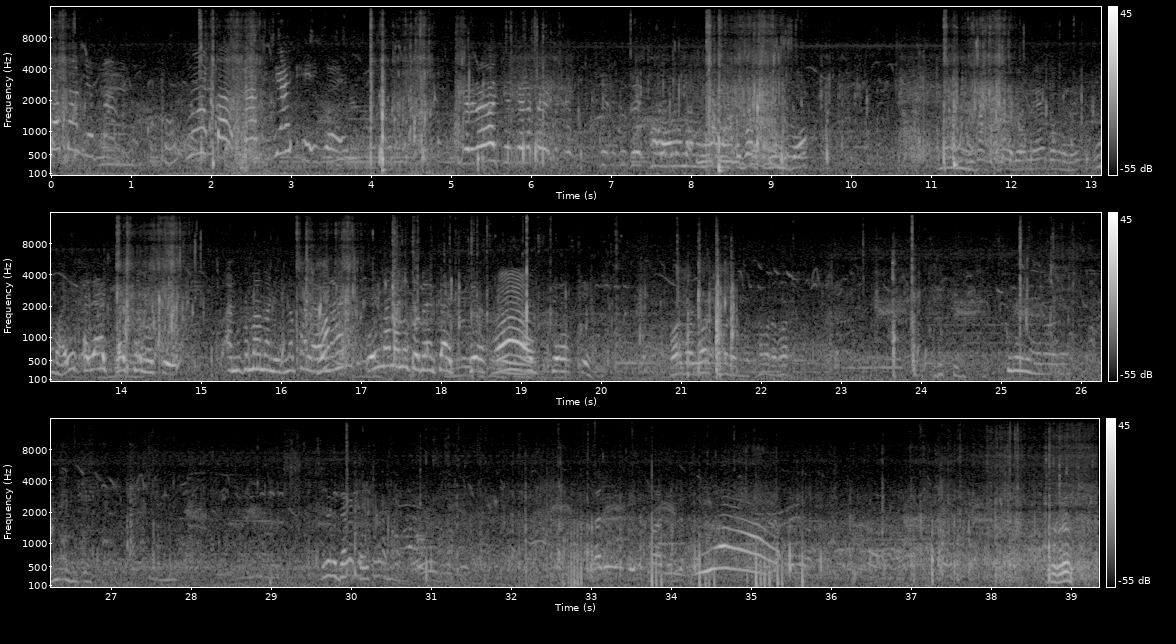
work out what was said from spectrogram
মাছ da ben kaçtı. Ha. Kaçtı. Var var var kamerada. Kamerada var. Giremiyorum oraya. Şuraya da dalak olsun ama. Hadi. Ya. Hadi.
